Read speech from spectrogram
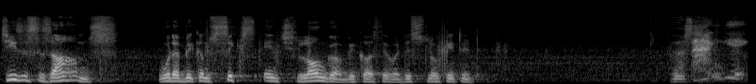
Jesus' arms would have become six inch longer because they were dislocated. He was hanging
